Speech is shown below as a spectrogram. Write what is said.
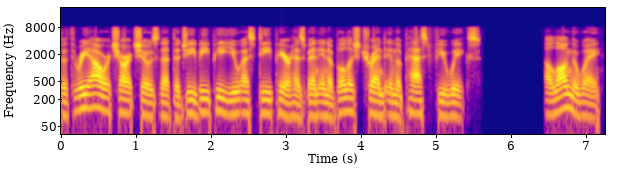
The three-hour chart shows that the GBP USD pair has been in a bullish trend in the past few weeks. Along the way,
